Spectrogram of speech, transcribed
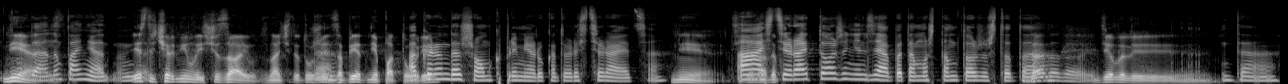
Не, ну да, ну понятно. Если да. чернила исчезают, значит, это уже да. запрет не по Торе. А карандашом, к примеру, который стирается? Не. А, надо... стирать тоже нельзя, потому что там тоже что-то... Да-да-да, делали... Да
